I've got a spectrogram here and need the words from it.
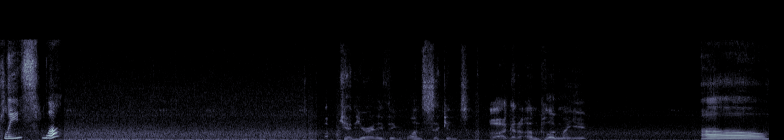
please, what? I can't hear anything. One second. Oh, I gotta unplug my ear. Oh.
